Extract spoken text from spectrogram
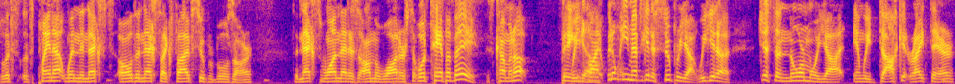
let's let's plan out when the next all the next like five Super Bowls are. The next one that is on the water. So well, Tampa Bay is coming up. We Bingo. find, we don't even have to get a super yacht. We get a just a normal yacht and we dock it right there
